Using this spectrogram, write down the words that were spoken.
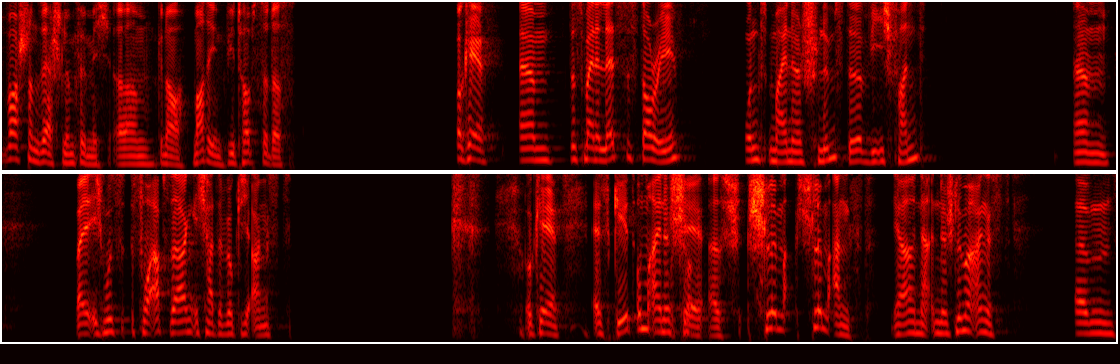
war schon sehr schlimm für mich. Ähm, genau, Martin, wie toppst du das? Okay, ähm, das ist meine letzte Story und meine schlimmste, wie ich fand. Ähm, weil ich muss vorab sagen, ich hatte wirklich Angst. okay, es geht um eine Show. Okay, also sch schlimm, schlimm Angst. Ja, eine, eine schlimme Angst. Ähm,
